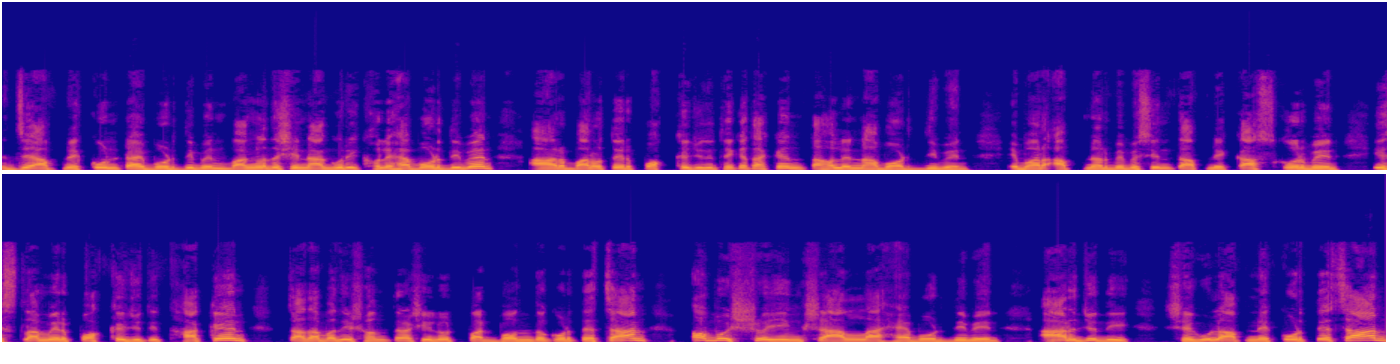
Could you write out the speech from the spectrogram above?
যে আপনি কোনটায় ভোট দিবেন? বাংলাদেশি নাগরিক হলে হ্যাঁ ভোট দিবেন, আর ভারতের পক্ষে যদি থেকে থাকেন, তাহলে না ভোট দিবেন। এবার আপনার ভেবেচিন্তে আপনি কাজ করবেন। ইসলামের পক্ষে যদি থাকেন চাঁদাবাদী সন্ত্রাসী, লুটপাট বন্ধ করতে চান, অবশ্যই ইনশা আল্লাহ হ্যাঁ ভোট দিবেন। আর যদি সেগুলো আপনি করতে চান,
